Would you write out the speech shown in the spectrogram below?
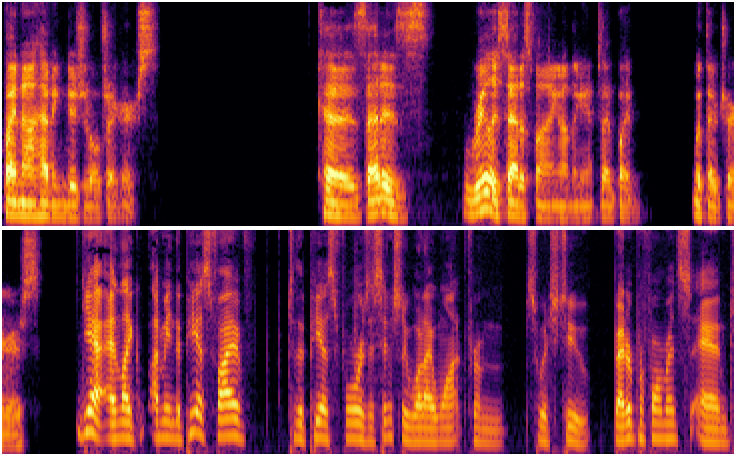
by not having digital triggers. Because that is really satisfying on the games I played with their triggers. Yeah, and like I mean the PS5 to the PS4 is essentially what I want from Switch 2. Better performance and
